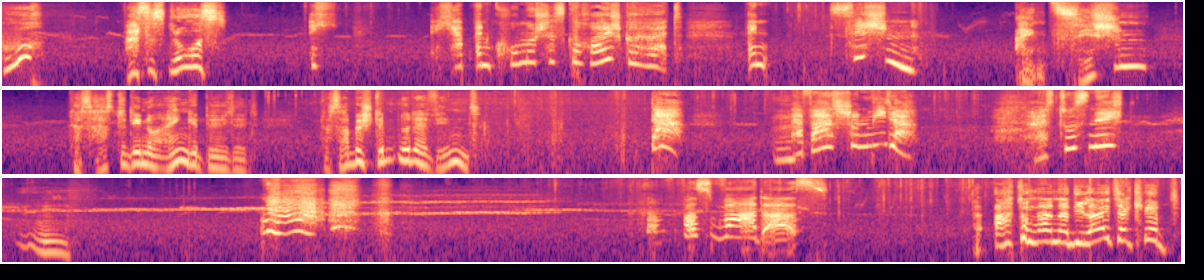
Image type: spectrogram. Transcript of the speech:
Huch, Was ist los? Ich, habe ein komisches Geräusch gehört. Ein Zischen. Ein Zischen? Das hast du dir nur eingebildet. Das war bestimmt nur der Wind. Da, da war es schon wieder. Hörst du es nicht? Ah! Was war das? Achtung, Anna, die Leiter kippt.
